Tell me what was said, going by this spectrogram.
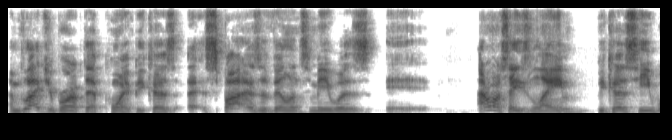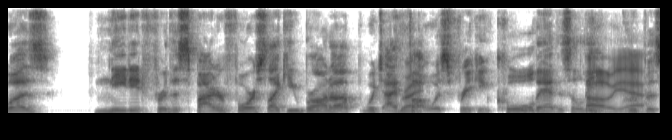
I'm glad you brought up that point because uh, Spot as a villain to me was, eh, I don't want to say he's lame because he was needed for the Spider Force, like you brought up, which I right. thought was freaking cool. They had this elite oh, yeah. group of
